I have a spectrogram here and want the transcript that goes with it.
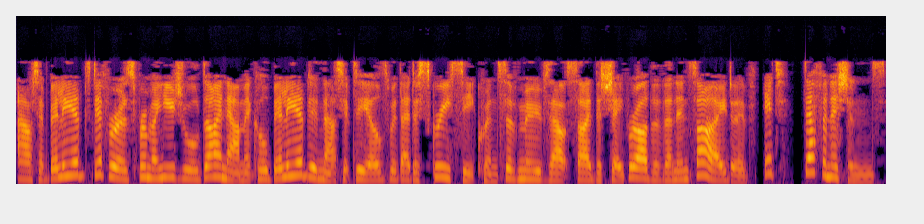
Outer billiards differs from a usual dynamical billiard in that it deals with a discrete sequence of moves outside the shape rather than inside of it. Definitions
